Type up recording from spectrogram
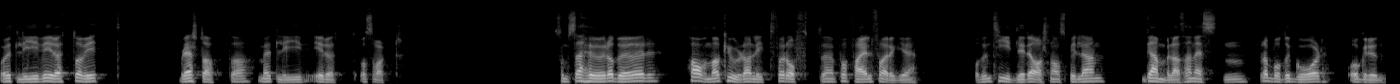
og et liv i rødt og hvitt ble erstatta med et liv i rødt og svart. Som seg hør og bør havna kula litt for ofte på feil farge, og den tidligere Arsenal-spilleren gambla seg nesten fra både gård og grunn.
